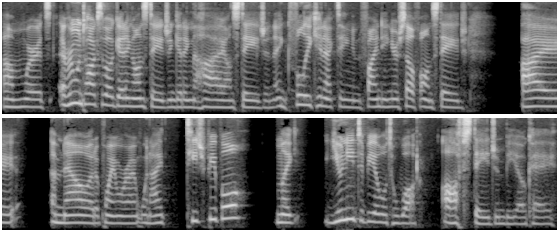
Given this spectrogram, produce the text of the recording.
Um, where it's everyone talks about getting on stage and getting the high on stage and, and fully connecting and finding yourself on stage. I am now at a point where I, when I teach people, I'm like, you need to be able to walk off stage and be okay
